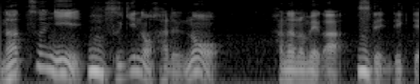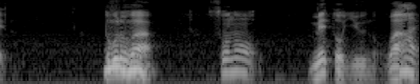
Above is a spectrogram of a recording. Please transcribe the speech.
夏にうん。次の春の花の芽がうん。すでにできている、ところが、その芽というのは、はい、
